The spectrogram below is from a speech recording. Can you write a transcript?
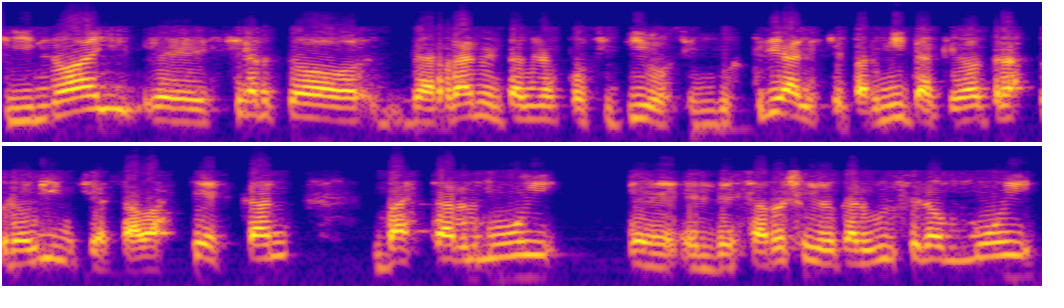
si no hay eh, cierto derrame en términos positivos industriales que permita que otras provincias abastezcan, va a estar muy eh, el desarrollo hidrocarburífero muy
